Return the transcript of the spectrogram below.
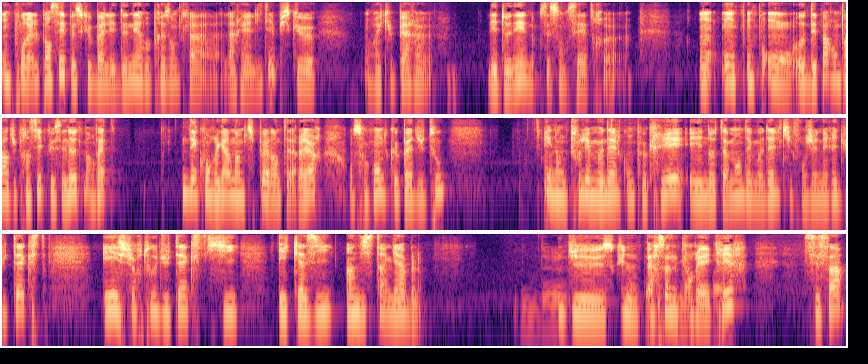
on, pourrait le penser parce que bah, les données représentent la, la réalité puisque on récupère euh, les données, donc c'est censé être. Euh, on, au départ, on part du principe que c'est neutre, mais en fait, dès qu'on regarde un petit peu à l'intérieur, on se rend compte que pas du tout. Et donc tous les modèles qu'on peut créer, et notamment des modèles qui font générer du texte, et surtout du texte qui est quasi indistinguable de, ce qu'une personne pourrait écrire, c'est ça.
